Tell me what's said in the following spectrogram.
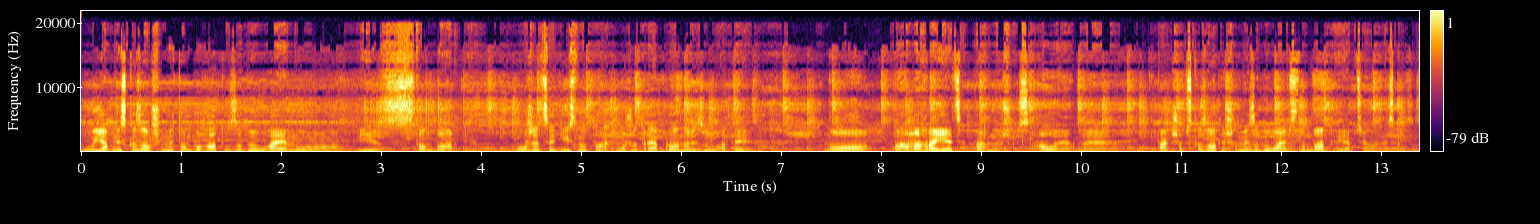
ну я б не сказав, що ми там багато забиваємо із стандартів. Може це дійсно так, може треба проаналізувати. Но а, награється певне щось, але не так, щоб сказати, що ми забиваємо стандарти, я б цього не сказав.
